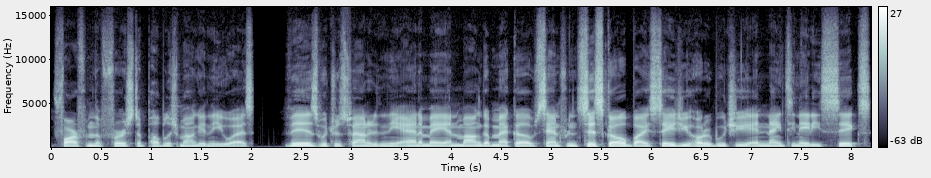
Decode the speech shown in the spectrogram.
far from the first to publish manga in the US, Viz, which was founded in the anime and manga mecca of San Francisco by Seiji Horibuchi in 1986,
